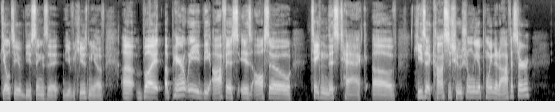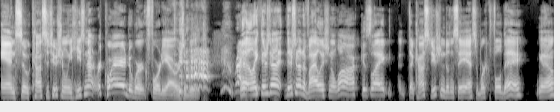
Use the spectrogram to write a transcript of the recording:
guilty of these things that you've accused me of. Uh, but apparently, the office is also taking this tack of he's a constitutionally appointed officer. And so constitutionally, he's not required to work 40 hours a week. right. Like there's not there's not a violation of law because like the Constitution doesn't say he has to work a full day. You know,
